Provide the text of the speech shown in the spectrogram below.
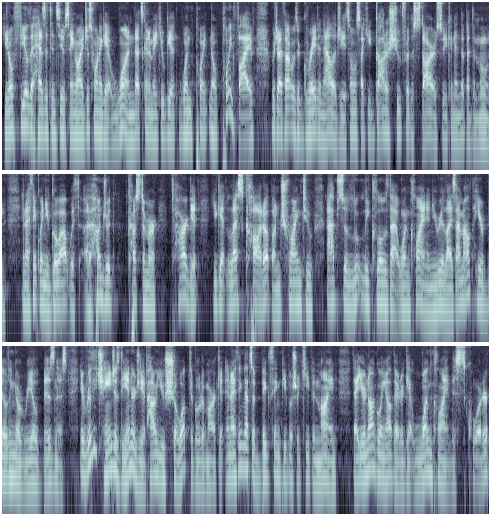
You don't feel the hesitancy of saying, oh, I just want to get one. That's going to make you get one point, no, 0.5, which I thought was a great analogy. It's almost like you got to shoot for the stars so you can end up at the moon. And I think when you go out with a 100 customer target, you get less caught up on trying to absolutely close that one client and you realize I'm out here building a real business. It really changes the energy of how you show up to go to market. And I think that's a big thing people should keep in mind that you're not going out there to get one client this quarter.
